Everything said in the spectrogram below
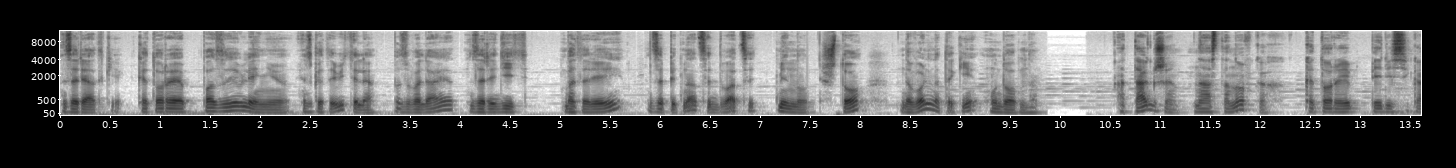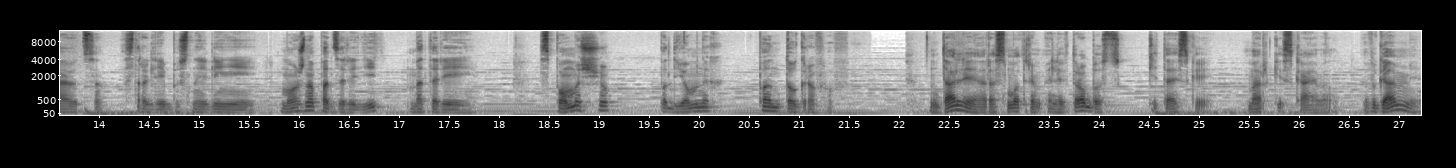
зарядки, которая по заявлению изготовителя позволяет зарядить батареи за 15-20 минут, что довольно-таки удобно. А также на остановках, которые пересекаются с троллейбусной линией, можно подзарядить батареи с помощью подъемных пантографов. Далее рассмотрим электробус китайской марки Skywell. В гамме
